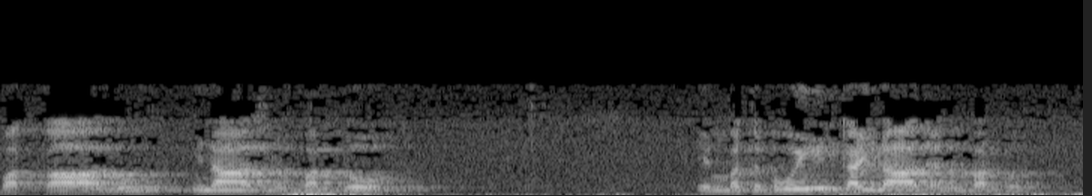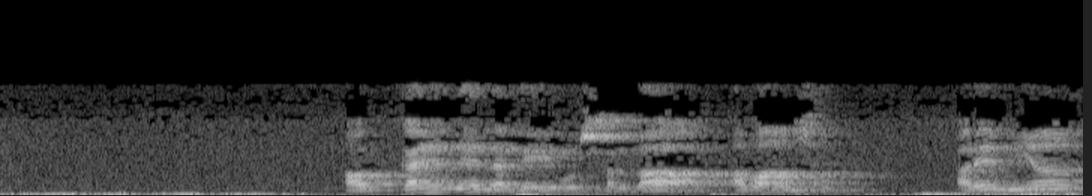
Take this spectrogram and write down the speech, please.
بکالو اناج نمبر دو۔ یہ متبوئین کا علاج ہے نمبر دو۔ اور کہنے لگے وہ سردار عوام کو، ارے میاں،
